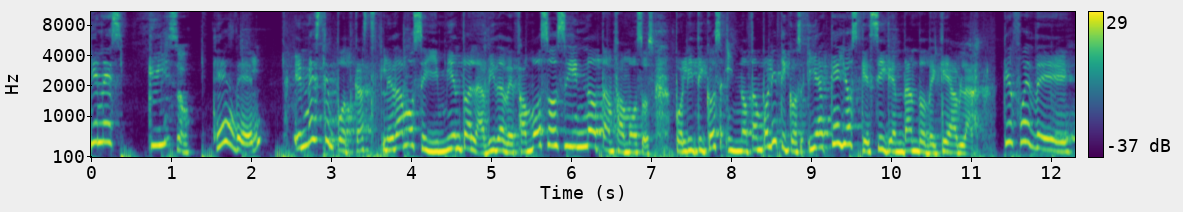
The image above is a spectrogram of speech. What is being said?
¿Quién es? ¿Qué hizo? ¿Qué es de él? En este podcast le damos seguimiento a la vida de famosos y no tan famosos, políticos y no tan políticos, y aquellos que siguen dando de qué hablar. ¿Qué fue de...?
